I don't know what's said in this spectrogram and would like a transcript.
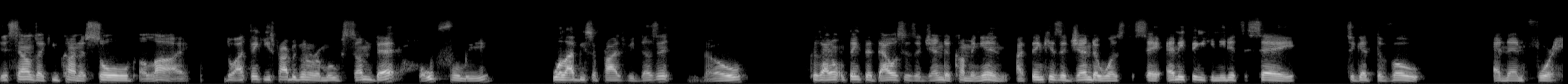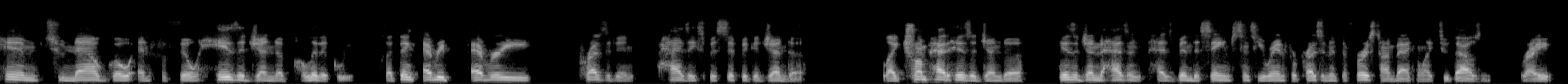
it sounds like you kind of sold a lie. Though I think he's probably going to remove some debt, hopefully. Will I be surprised if he doesn't? No because I don't think that that was his agenda coming in. I think his agenda was to say anything he needed to say to get the vote, and then for him to now go and fulfill his agenda politically. Because I think every every president has a specific agenda. Like Trump had his agenda. His agenda hasn't has been the same since he ran for president the first time back in like 2000, right?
